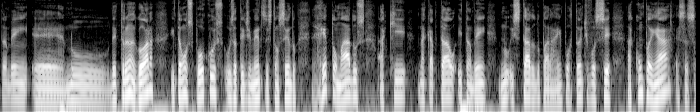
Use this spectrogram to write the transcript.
também é, no Detran agora. Então, aos poucos, os atendimentos estão sendo retomados aqui na capital e também no estado do Pará. É importante você acompanhar essas,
